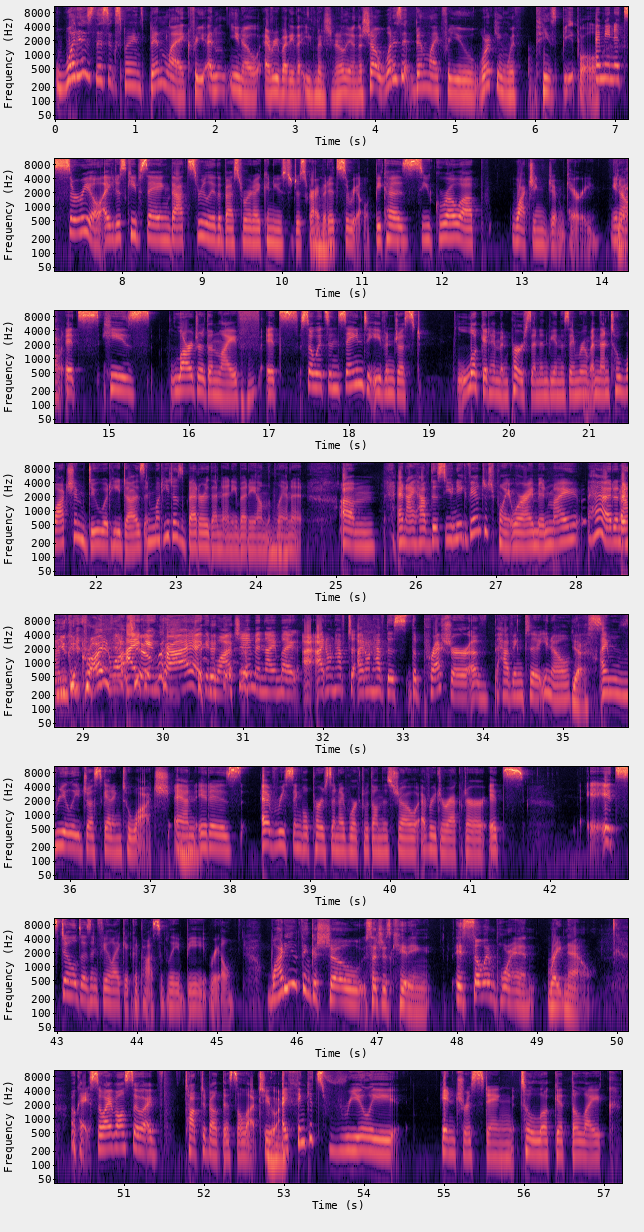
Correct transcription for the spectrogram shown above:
What has this experience been like for you? And you know, everybody that you've mentioned earlier in the show, what has it been like for you working with these people? I mean, it's surreal. I just keep saying that's really the best word I can use to describe it. Mm-hmm. It's surreal because you grow up watching Jim Carrey. You know, it's he's larger than life. Mm-hmm. It's so it's insane to even just look at him in person and be in the same room and then to watch him do what he does and what he does better than anybody on the planet. Um, and I have this unique vantage point where I'm in my head and, and you can cry and watch I him. can cry. I can watch him, and I'm like, I, I don't have to. I don't have this the pressure of having to. You know, Yes. I'm really just getting to watch, and it is every single person I've worked with on this show, every director. It's it still doesn't feel like it could possibly be real. Why do you think a show such as Kidding is so important right now? Okay, so I've also I've talked about this a lot too. Mm-hmm. I think it's really interesting to look at the like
